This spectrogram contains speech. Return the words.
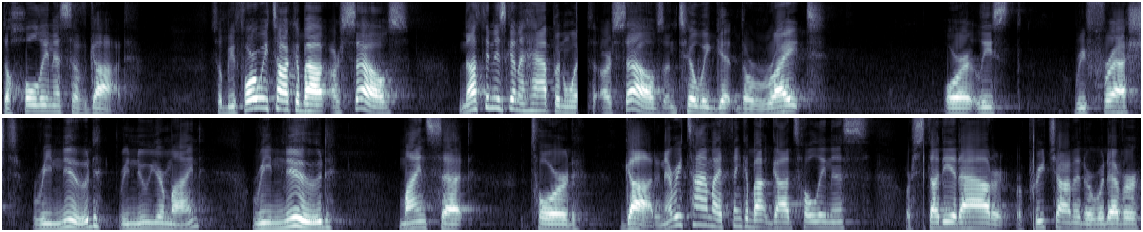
the holiness of God. So before we talk about ourselves, nothing is going to happen with ourselves until we get the right, or at least refreshed, renewed, renew your mind, renewed mindset toward God. And every time I think about God's holiness or study it out or, or preach on it or whatever,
